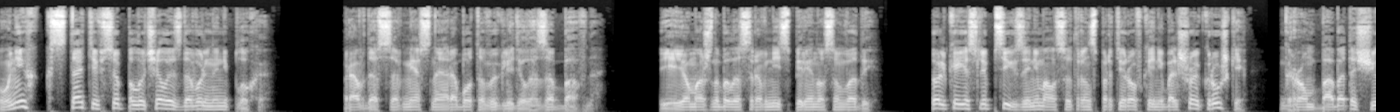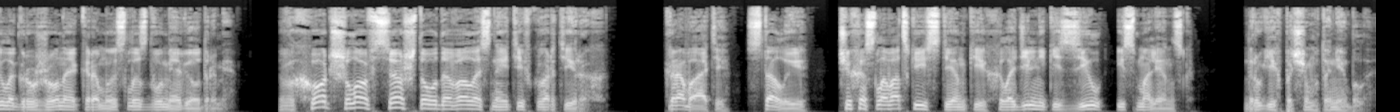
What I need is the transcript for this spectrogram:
У них, кстати, все получалось довольно неплохо. Правда, совместная работа выглядела забавно. Ее можно было сравнить с переносом воды. Только если псих занимался транспортировкой небольшой кружки, Громбаба тащила груженое коромысло с двумя ведрами. В ход шло все, что удавалось найти в квартирах. Кровати, столы, чехословацкие стенки, холодильники ЗИЛ и Смоленск, других почему-то не было.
